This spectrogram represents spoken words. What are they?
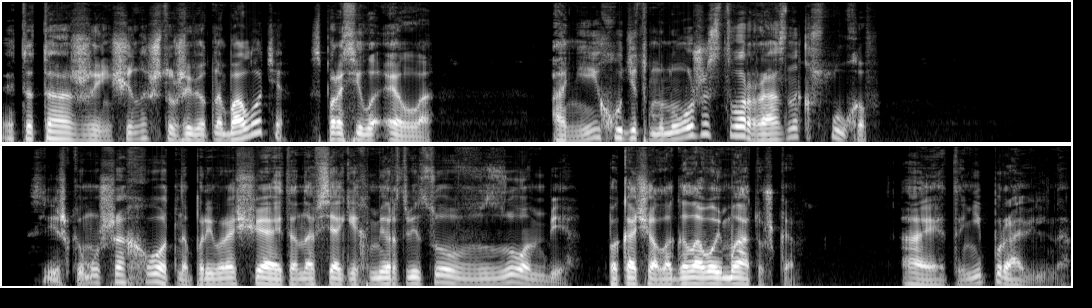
«Это та женщина, что живет на болоте?» — спросила Элла. «О ней ходит множество разных слухов». «Слишком уж охотно превращает она всяких мертвецов в зомби», — покачала головой матушка. «А это неправильно».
